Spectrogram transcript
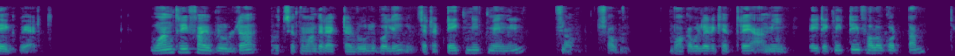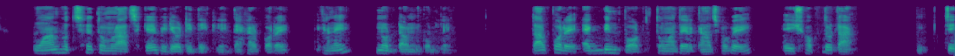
দেখবে আর কি। ওয়ান থ্রি ফাইভ রুলটা হচ্ছে তোমাদের একটা রুল বলি, যেটা টেকনিক মেনলি সব সব ভকাবুলারির ক্ষেত্রে আমি এই টেকনিকটি ফলো করতাম। ওয়ান হচ্ছে তোমরা আজকে ভিডিওটি দেখলে, দেখার পরে এখানে নোট ডাউন করলে। তারপরে একদিন পর তোমাদের কাজ হবে এই শব্দটা। যে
